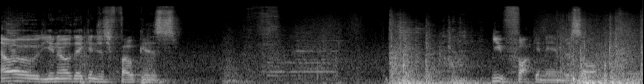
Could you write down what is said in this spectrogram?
Oh, you know, they can just focus. You fucking imbecile.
